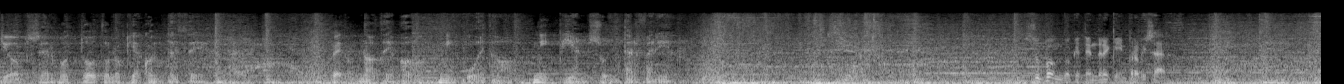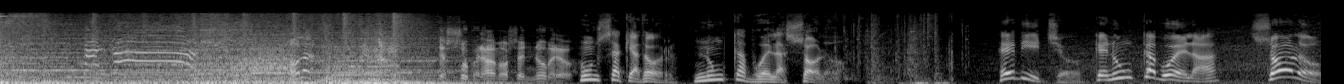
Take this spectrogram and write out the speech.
Yo observo todo lo que acontece, pero no debo, ni puedo, ni pienso interferir. Supongo que tendré que improvisar. ¡Hola! Te superamos en número. Un saqueador nunca vuela solo. He dicho que nunca vuela solo.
